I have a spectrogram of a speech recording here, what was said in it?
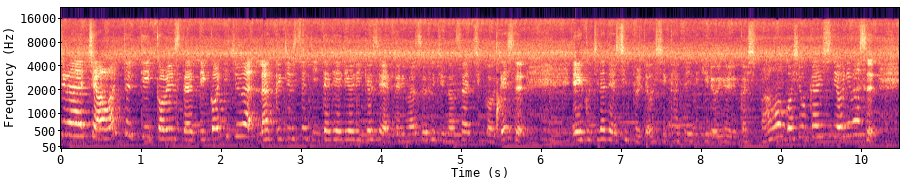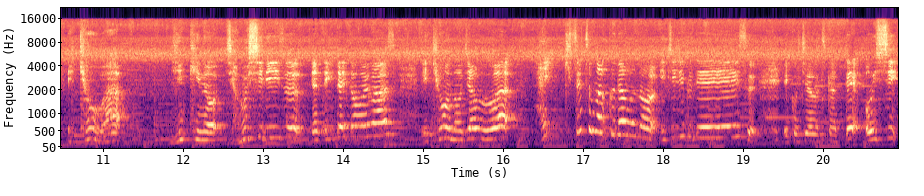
ちは。チャオントゥッティコメスタティこんにちは。ラック10センチイタリア料理教室やっております。藤野幸子です、えー、こちらではシンプルで美味しい簡単にできるお料理菓子パンをご紹介しております、えー、今日は人気のジャムシリーズやっていきたいと思います、えー、今日のジャムははい季節の果物いちじくです、えこちらを使って美味しい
